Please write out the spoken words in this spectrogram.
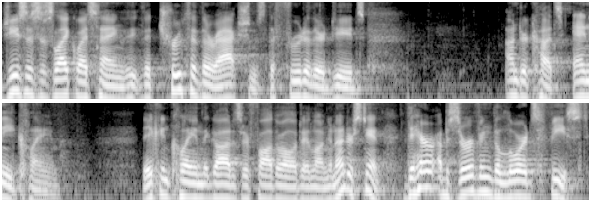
Jesus is likewise saying the, the truth of their actions, the fruit of their deeds, undercuts any claim. They can claim that God is their Father all day long. And understand, they're observing the Lord's feast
